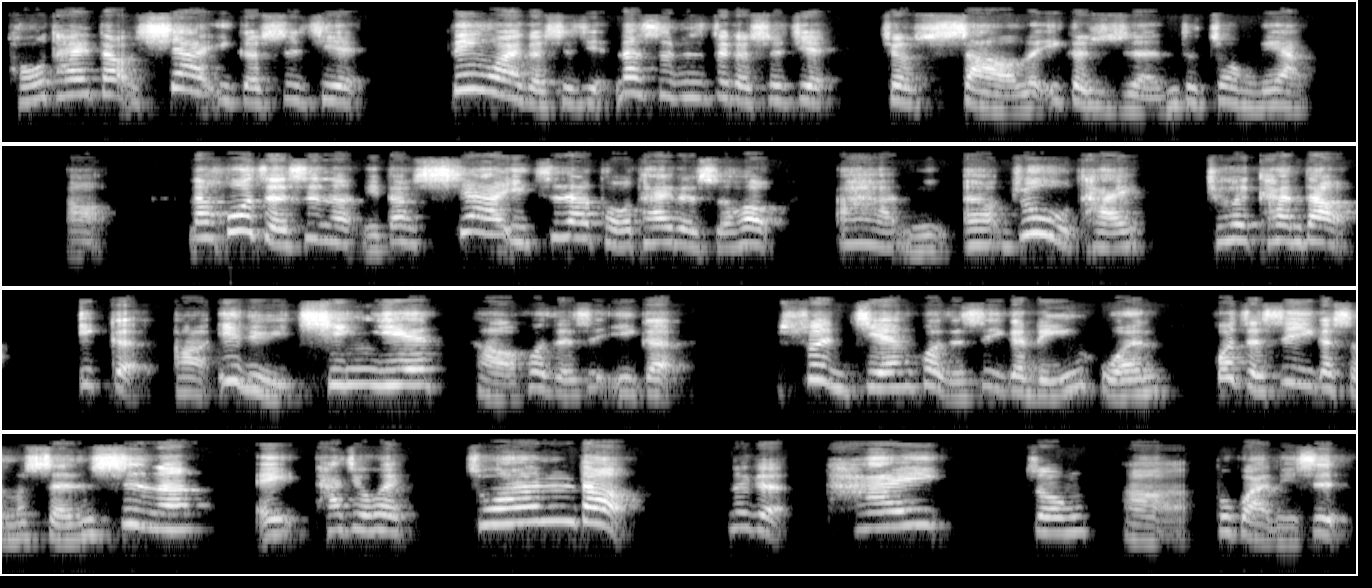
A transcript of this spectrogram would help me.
投胎到下一个世界，另外一个世界，那是不是这个世界就少了一个人的重量啊？那或者是呢，你到下一次要投胎的时候啊，你啊入胎就会看到一个啊一缕青烟啊，或者是一个瞬间，或者是一个灵魂，或者是一个什么神事呢？诶，他就会钻到。那个胎中啊，不管你是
